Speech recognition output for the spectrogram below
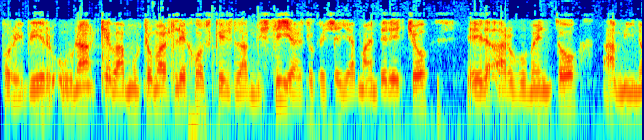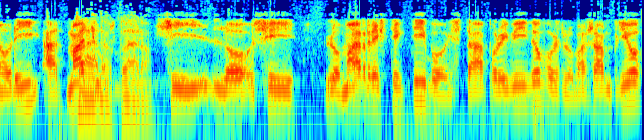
prohibir una que va mucho más lejos, que es la amnistía, es lo que se llama en derecho el argumento a minori ad majus. Claro, claro. si lo si lo más restrictivo está prohibido, pues lo más amplio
